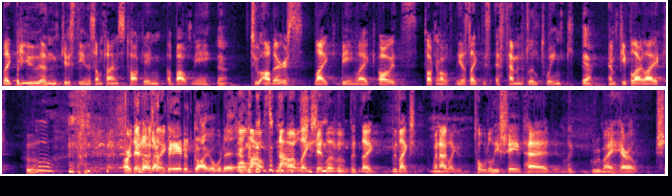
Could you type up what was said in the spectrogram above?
like you and Christina sometimes talking about me Yeah. to others, like being like, oh, it's talking about he has like this effeminate little twink. Yeah. And people are like, who? or they're You know just that like, bearded guy over there. well, now, now I'm like shaved a little bit, like with like when I like totally shaved head and like grew my hair, sh-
